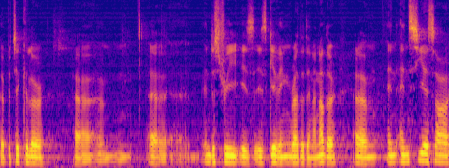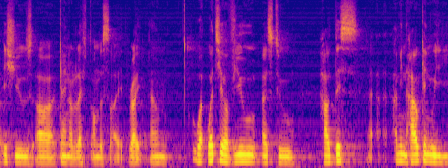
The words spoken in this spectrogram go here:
a particular um, uh, industry is, is giving rather than another. Um, and, and CSR issues are kind of left on the side, right? Um, what, what's your view as to how this, I mean, how can we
